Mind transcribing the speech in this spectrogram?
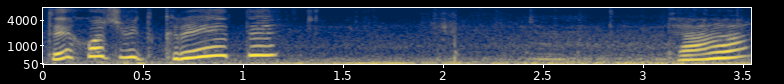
Ти хочеш відкрити? Так?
